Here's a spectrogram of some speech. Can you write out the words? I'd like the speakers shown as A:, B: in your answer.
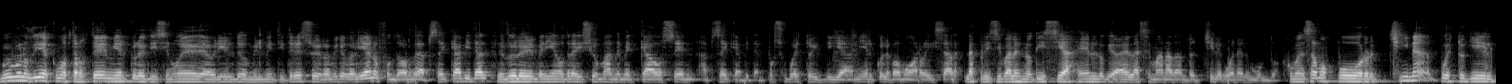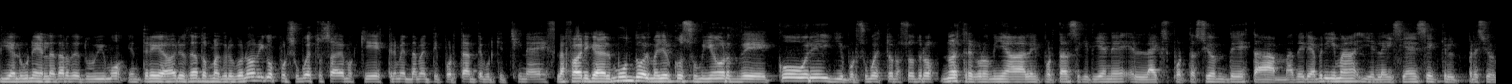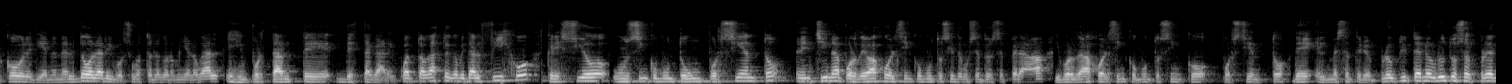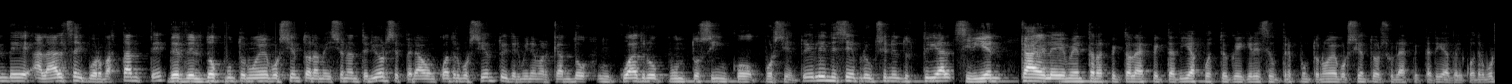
A: Muy buenos días, ¿cómo están ustedes? Miércoles 19 de abril de 2023, soy Ramiro Galeano, fundador de Upside Capital. Les doy la bienvenida a otra edición más de mercados en Upside Capital. Por supuesto, hoy día miércoles vamos a revisar las principales noticias en lo que va de la semana, tanto en Chile como en el mundo. Comenzamos por China, puesto que el día lunes en la tarde tuvimos entrega de varios datos macroeconómicos. Por supuesto, sabemos que es tremendamente importante porque China es la fábrica del mundo, el mayor consumidor de cobre y por supuesto nosotros, nuestra economía da la importancia que tiene en la exportación de esta materia prima y en la incidencia en que el precio el cobre tiene en el dólar y por supuesto la economía local es importante destacar. En cuanto a gasto de capital fijo, creció un 5.1% en China por debajo del 5.7% que se esperaba y por debajo del 5.5% del mes anterior. Producto Interno Bruto sorprende a la alza y por bastante, desde el 2.9% a la medición anterior se esperaba un 4% y termina marcando un 4.5%. Y el índice de producción industrial, si bien cae levemente respecto a las expectativas, puesto que crece un 3.9% versus las expectativas del 4%,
